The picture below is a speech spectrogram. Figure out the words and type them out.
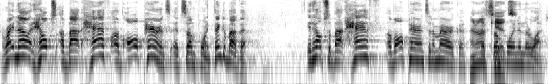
Right now, it helps about half of all parents at some point. Think about that. It helps about half of all parents in America at some kids. point in their lives.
